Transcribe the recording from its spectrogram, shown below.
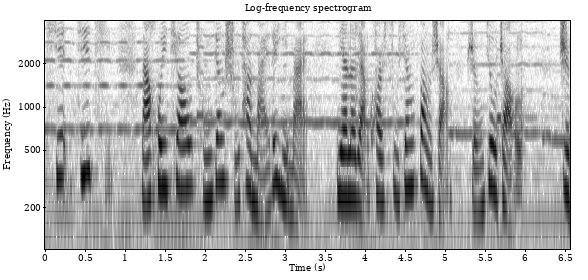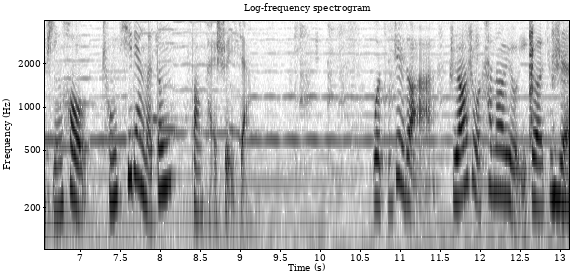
掀揭起，拿灰锹重将熟炭埋了一埋，拈了两块素香放上，仍旧照了。置平后，重踢亮了灯，方才睡下。我读这段啊，主要是我看到有一个，就是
